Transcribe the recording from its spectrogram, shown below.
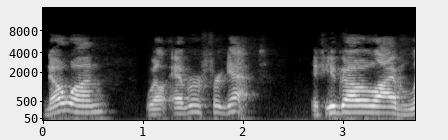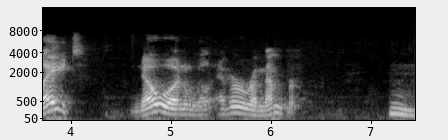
no one will ever forget. If you go live late, no one will ever remember. Hmm.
